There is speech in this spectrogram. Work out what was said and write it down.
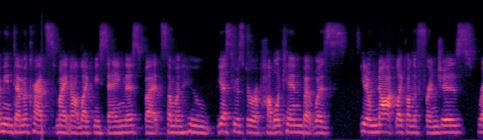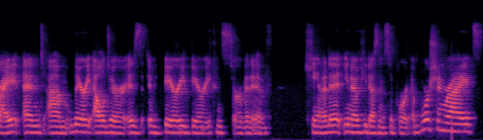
I mean, Democrats might not like me saying this, but someone who, yes, he was a Republican, but was, you know, not like on the fringes, right? And um, Larry Elder is a very, very conservative candidate. You know, he doesn't support abortion rights.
